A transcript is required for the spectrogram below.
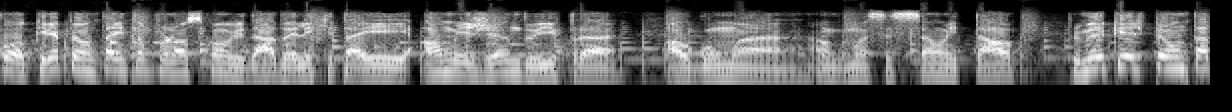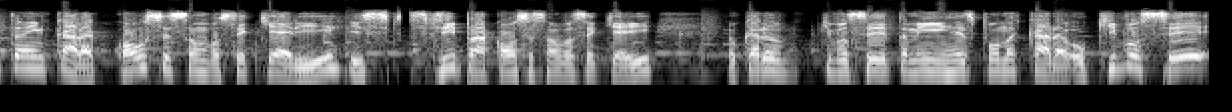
pô, eu queria perguntar então pro nosso convidado, ele que tá aí almejando ir pra alguma, alguma sessão e tal. Primeiro eu queria te perguntar também, cara, qual sessão você quer ir? E se para qual sessão você quer ir, eu quero que você também responda, cara, o que você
